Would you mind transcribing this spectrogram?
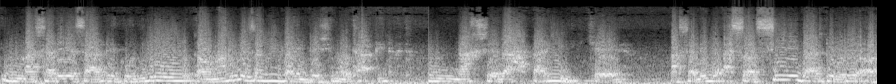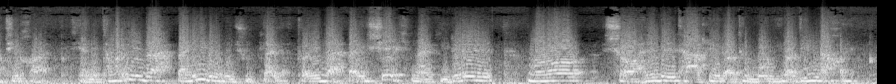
این مسئله سرنگونی رو دامن بزنیم و این رژیم رو تغییر بده. نقش رهبری که مسئله اساسی در دوره آتی خواهد بود. یعنی تا این رهبری به وجود نیاد تا این رهبری شکل نگیره ما شاهد تغییرات بنیادی نخواهیم بود.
